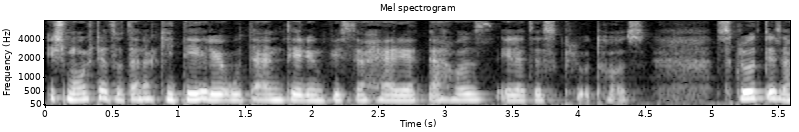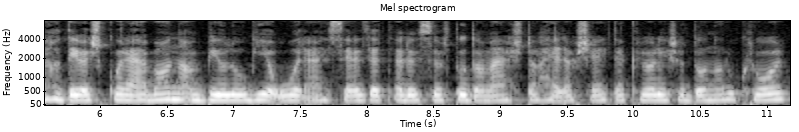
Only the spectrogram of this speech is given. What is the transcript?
És most ezután a kitérő után térünk vissza Henriettához, illetve Scluthoz. Sclut 16 éves korában a biológia órán szerzett először tudomást a helasejtekről és a donorukról,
